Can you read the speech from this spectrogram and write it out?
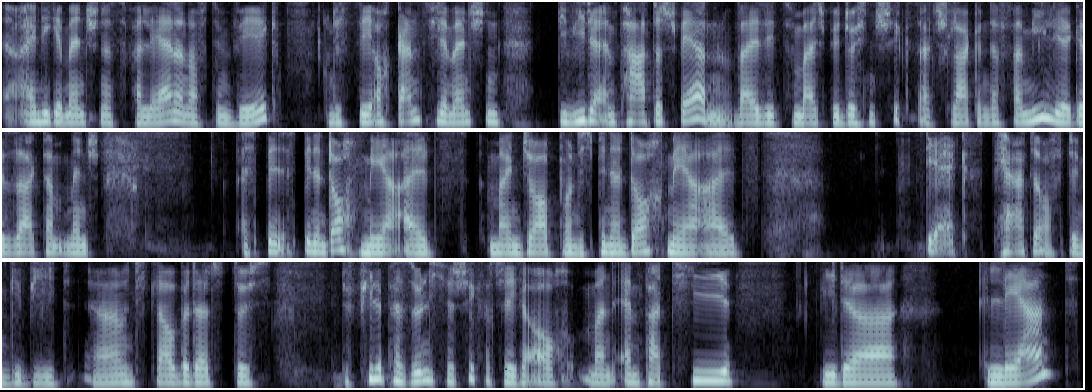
einige Menschen es verlernen auf dem Weg. Und ich sehe auch ganz viele Menschen, die wieder empathisch werden, weil sie zum Beispiel durch einen Schicksalsschlag in der Familie gesagt haben, Mensch, ich bin, ich bin ja doch mehr als mein Job und ich bin ja doch mehr als der Experte auf dem Gebiet. Ja, und ich glaube, dass durch, viele persönliche Schicksalsschläge auch man Empathie wieder lernt,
